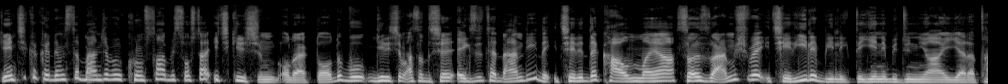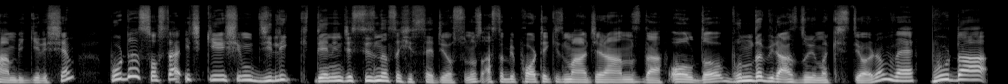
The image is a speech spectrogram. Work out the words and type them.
Gençlik Akademisi de bence böyle kurumsal bir sosyal iç girişim olarak doğdu. Bu girişim aslında dışarı exit eden değil de içeride kalmaya söz vermiş ve içeriğiyle birlikte yeni bir dünyayı yaratan bir girişim. Burada sosyal iç girişimcilik denince siz nasıl hissediyorsunuz? Aslında bir Portekiz maceranız da oldu. Bunu da biraz duymak istiyorum ve burada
